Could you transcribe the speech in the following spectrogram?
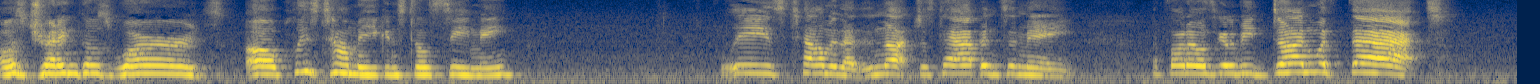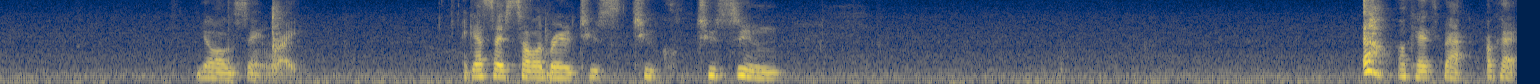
I was dreading those words. Oh, please tell me you can still see me. Please tell me that did not just happen to me. I thought I was going to be done with that. Y'all, this ain't right. I guess I celebrated too, too, too soon. Oh, okay, it's back. Okay.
